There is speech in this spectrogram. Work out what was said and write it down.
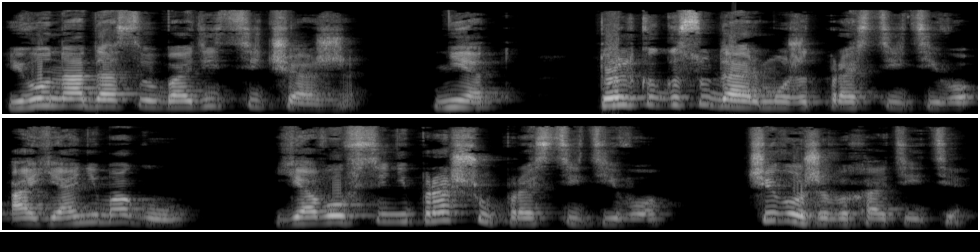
Его надо освободить сейчас же». «Нет, только государь может простить его, а я не могу. Я вовсе не прошу простить его. Чего же вы хотите?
